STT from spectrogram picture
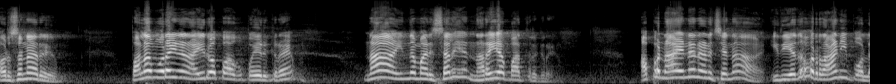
அவர் சொன்னார் பல முறை நான் ஐரோப்பாவுக்கு போயிருக்கிறேன். நான் இந்த மாதிரி சிலையை நிறைய பார்த்துருக்குறேன். அப்போ நான் என்ன நினச்சேன்னா இது ஏதோ ஒரு ராணி போல.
